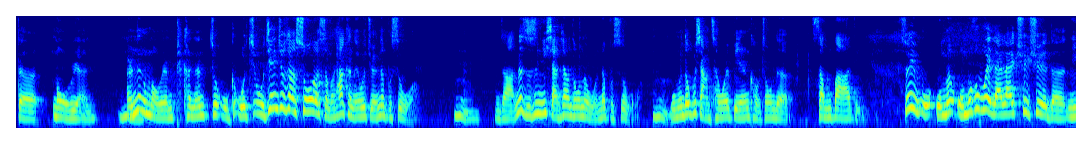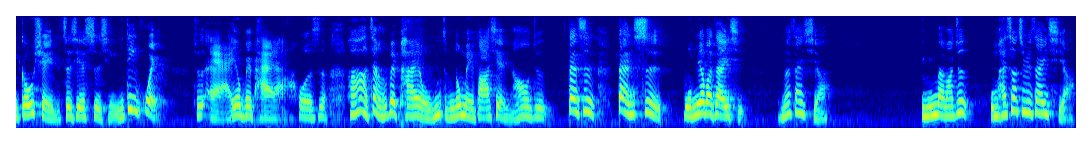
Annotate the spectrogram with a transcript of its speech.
的某人。而那个某人可能就我我我今天就算说了什么，他可能会觉得那不是我，嗯，你知道，那只是你想象中的我，那不是我，嗯，我们都不想成为别人口中的 somebody，所以，我我们我们会不会来来去去的 negotiate 这些事情？一定会，就是哎又被拍了，或者是啊这样会被拍哦，我们怎么都没发现，然后就，但是但是我们要不要在一起？我们要在一起啊，你明白吗？就是我们还是要继续在一起啊，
